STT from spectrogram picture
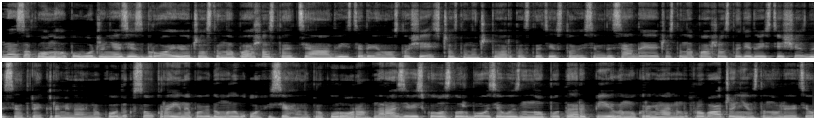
незаконного поводження зі зброєю. Частина перша стаття 296, частина четверта статті 189, частина перша статті 263 кримінального кодексу України повідомили в офісі генпрокурора. Наразі військовослужбовця визнано потерпілим у кримінальному провадженні. Встановлюються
